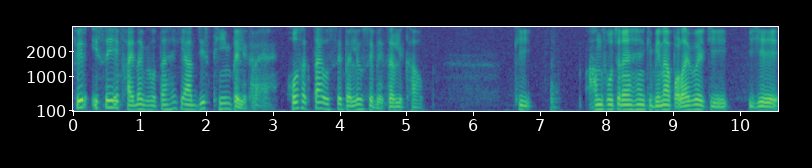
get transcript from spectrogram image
फिर इससे ये फ़ायदा भी होता है कि आप जिस थीम पे लिख रहे हैं हो सकता है उससे पहले उससे बेहतर लिखा हो कि हम सोच रहे हैं कि बिना पढ़े हुए कि ये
